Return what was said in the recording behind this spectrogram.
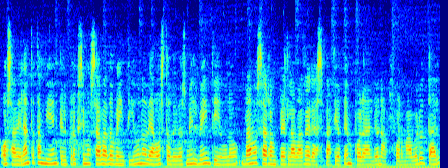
Os adelanto también que el próximo sábado 21 de agosto de 2021 vamos a romper la barrera espaciotemporal de una forma brutal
